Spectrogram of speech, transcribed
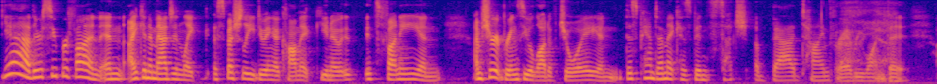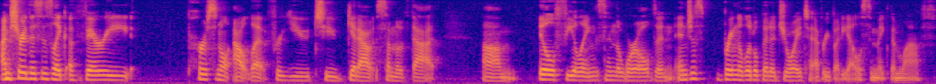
Yeah, they're super fun. And I can imagine, like, especially doing a comic, you know, it, it's funny and I'm sure it brings you a lot of joy. And this pandemic has been such a bad time for oh, everyone oh, yeah. that I'm sure this is like a very personal outlet for you to get out some of that um, ill feelings in the world and, and just bring a little bit of joy to everybody else and make them laugh.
